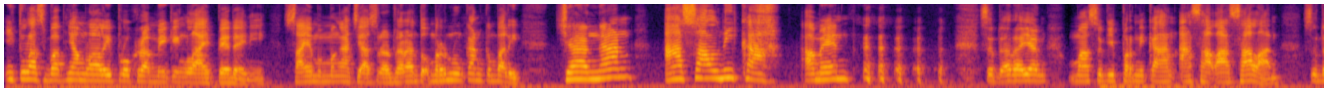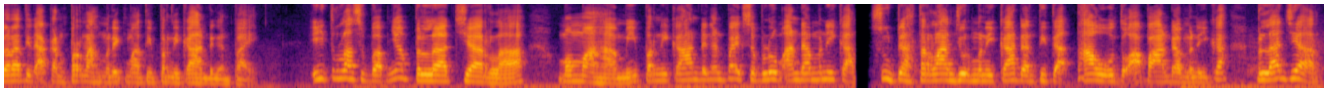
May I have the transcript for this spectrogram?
Itulah sebabnya melalui program Making Life Better ini, saya mengajak saudara-saudara untuk merenungkan kembali. Jangan asal nikah Amin. saudara yang masuki pernikahan asal-asalan, saudara tidak akan pernah menikmati pernikahan dengan baik. Itulah sebabnya belajarlah memahami pernikahan dengan baik sebelum Anda menikah. Sudah terlanjur menikah dan tidak tahu untuk apa Anda menikah, belajar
